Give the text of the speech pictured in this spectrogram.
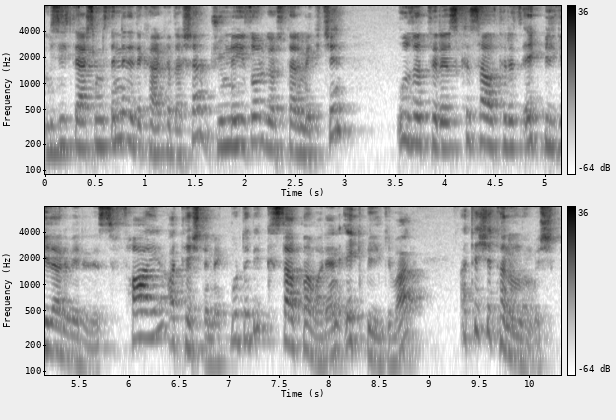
Biz ilk dersimizde ne dedik arkadaşlar? Cümleyi zor göstermek için uzatırız, kısaltırız, ek bilgiler veririz. Fire ateş demek. Burada bir kısaltma var. Yani ek bilgi var. Ateşi tanımlamış.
